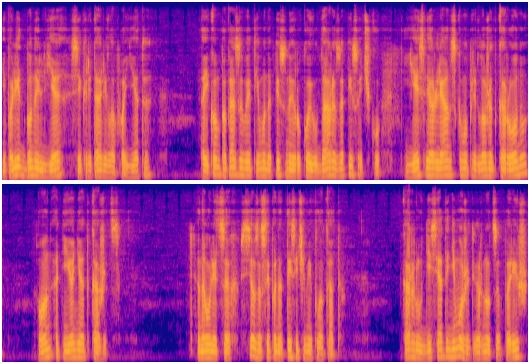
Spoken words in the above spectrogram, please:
Ипполит Бонелье, секретарь Лафайета, тайком показывает ему написанную рукой удара записочку – если Орлеанскому предложат корону, он от нее не откажется. На улицах все засыпано тысячами плакатов. Карл X не может вернуться в Париж,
